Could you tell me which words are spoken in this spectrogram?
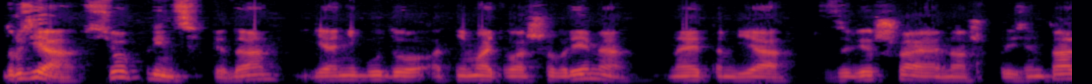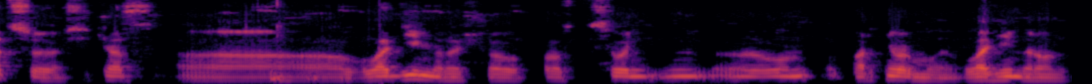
Друзья, все в принципе, да, я не буду отнимать ваше время, на этом я завершаю нашу презентацию. Сейчас э, Владимир еще, просто сегодня, он, партнер мой, Владимир, он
